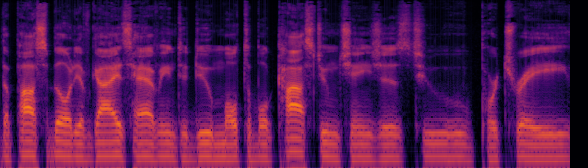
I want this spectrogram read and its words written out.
the possibility of guys having to do multiple costume changes to portray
